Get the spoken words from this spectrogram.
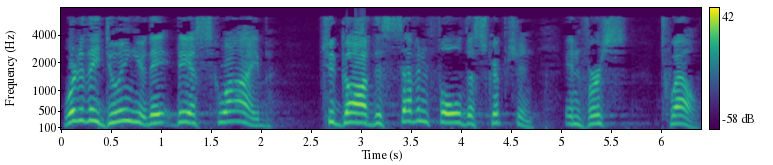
What are they doing here? They, they ascribe to God this sevenfold description in verse 12.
